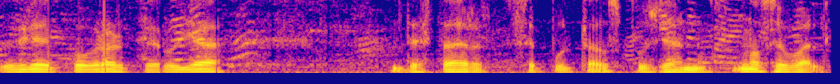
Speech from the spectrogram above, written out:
debería cobrar, pero ya de estar sepultados pues ya no, no se vale.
